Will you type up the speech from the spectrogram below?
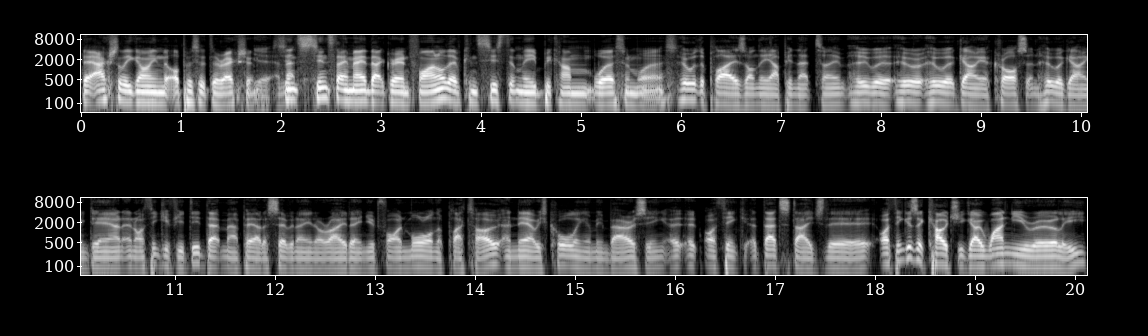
they're actually going the opposite direction. Yeah, since since they made that grand final, they've consistently become worse and worse. Who are the players on the up in that team? Who were who are, who are going across and who are going down? And I think if you did that map out of seventeen or eighteen, you'd find more on the plateau. And now he's calling them embarrassing. It, it, I think at that stage there, I think as a coach, you go one year early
